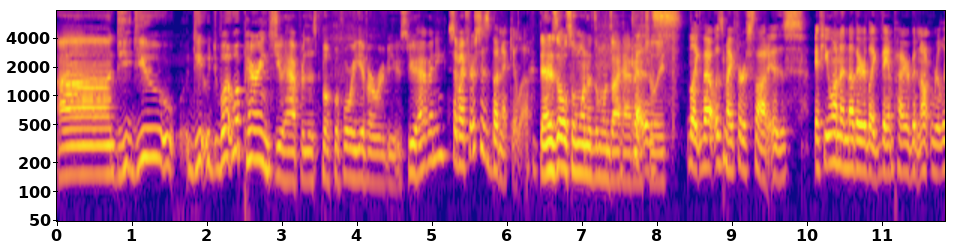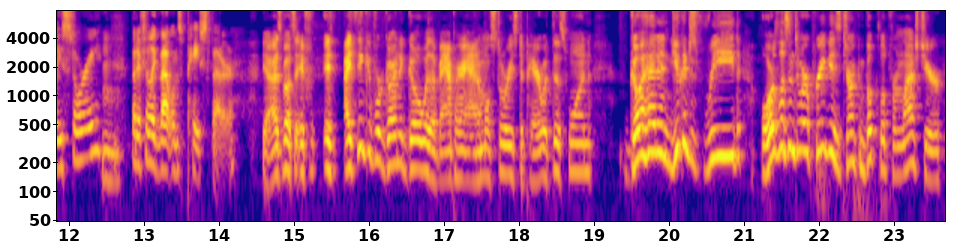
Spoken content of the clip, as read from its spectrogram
uh, do you, do you do you, what what pairings do you have for this book before we give our reviews? Do you have any? So my first is Bunnicula. That is also one of the ones I have actually. Like that was my first thought is if you want another like vampire but not really story, Hmm. but I feel like that one's paced better. Yeah, I was about to say if, if I think if we're going to go with a vampire animal stories to pair with this one, go ahead and you can just read or listen to our previous drunken book club from last year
